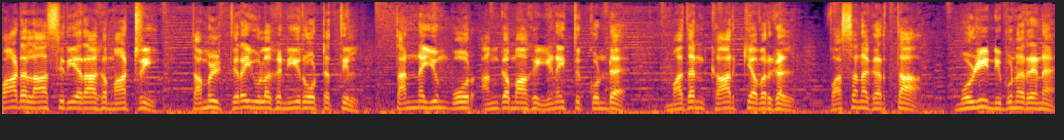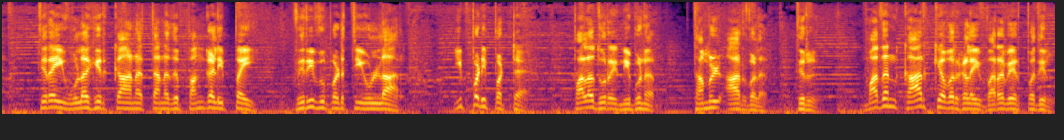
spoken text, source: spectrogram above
பாடலாசிரியராக மாற்றி தமிழ் திரையுலக நீரோட்டத்தில் தன்னையும் ஓர் அங்கமாக இணைத்து கொண்ட மதன் கார்க்கி அவர்கள் வசனகர்த்தா மொழி நிபுணர் என திரை உலகிற்கான தனது பங்களிப்பை விரிவுபடுத்தியுள்ளார். இப்படிப்பட்ட பலதுறை நிபுணர் தமிழ் ஆர்வலர் திரு. மதன் கார்க்கி அவர்களை வரவேற்பதில்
